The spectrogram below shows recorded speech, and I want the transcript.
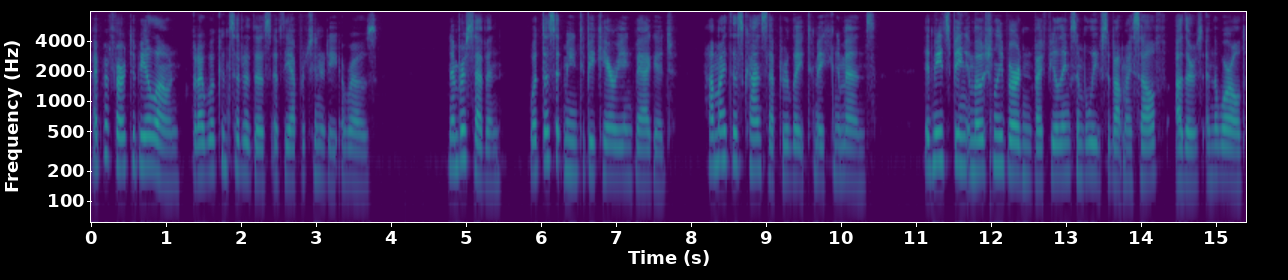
I prefer to be alone, but I would consider this if the opportunity arose. Number 7. What does it mean to be carrying baggage? How might this concept relate to making amends? It means being emotionally burdened by feelings and beliefs about myself, others, and the world.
